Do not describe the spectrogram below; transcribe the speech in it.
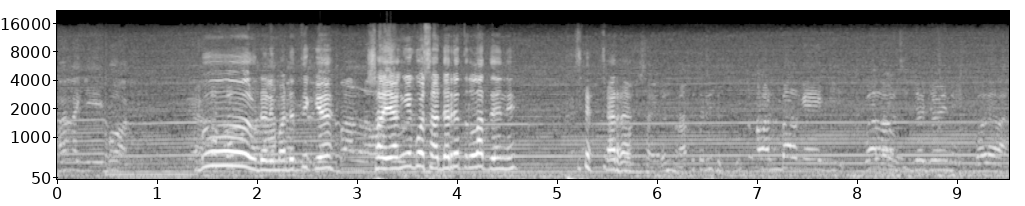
Mana lagi bos? Ya. Bur, udah lima detik ya. Sayangnya gue sadarnya telat ya nih. Cara. Kenapa tadi lawan bal kayak Gi? Gua lawan si Jojo ini, boleh lah.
